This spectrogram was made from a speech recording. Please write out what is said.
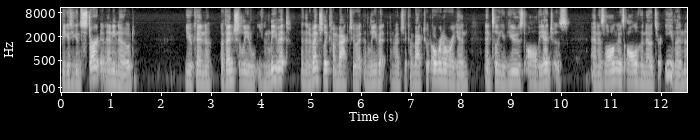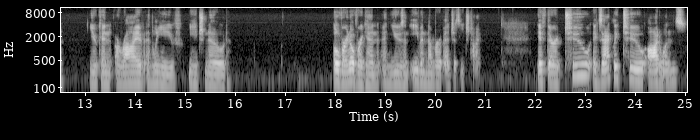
because you can start at any node you can eventually you can leave it and then eventually come back to it and leave it and eventually come back to it over and over again until you've used all the edges and as long as all of the nodes are even you can arrive and leave each node over and over again and use an even number of edges each time. If there are two, exactly two odd ones,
